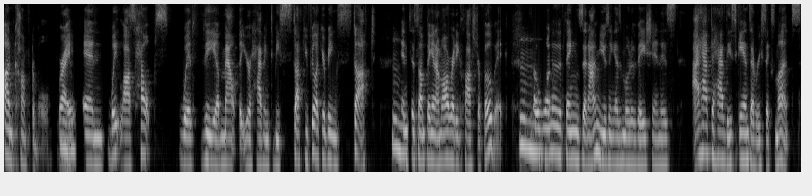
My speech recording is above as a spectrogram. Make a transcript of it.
uncomfortable, right? Mm. And weight loss helps with the amount that you're having to be stuffed. You feel like you're being stuffed mm. into something, and I'm already claustrophobic. So, one of the things that I'm using as motivation is I have to have these scans every six months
